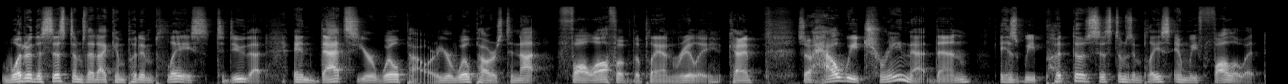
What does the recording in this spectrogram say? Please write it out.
What are the systems that I can put in place to do that? And that's your willpower. Your willpower is to not fall off of the plan, really. Okay. So, how we train that then is we put those systems in place and we follow it.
